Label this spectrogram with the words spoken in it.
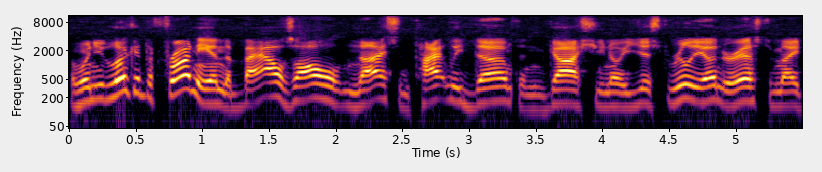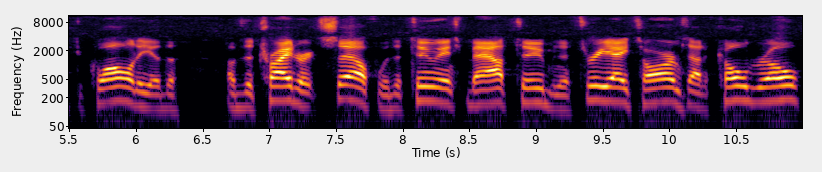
And when you look at the front end, the bow's all nice and tightly dumped. And gosh, you know, you just really underestimate the quality of the of the trailer itself with the two inch bow tube and the 3 8 arms out of cold roll.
